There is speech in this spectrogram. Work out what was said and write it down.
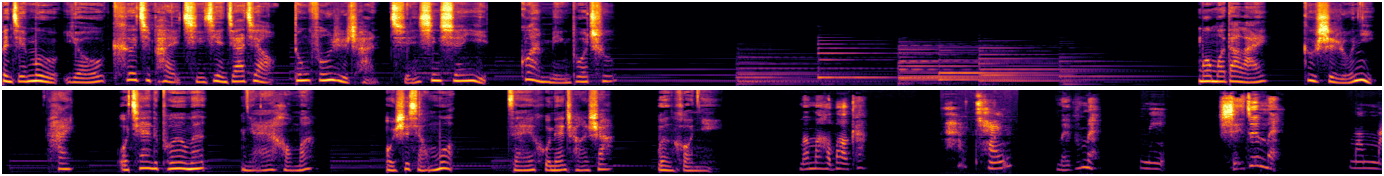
本节目由科技派旗舰家教东风日产全新轩逸冠名播出。默默到来，故事如你。嗨，我亲爱的朋友们，你还好吗？我是小莫，在湖南长沙问候你。妈妈好不好看？好看。美不美？美。谁最美？妈妈。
